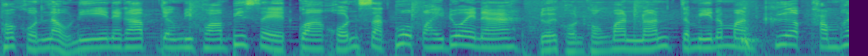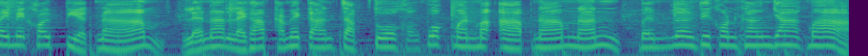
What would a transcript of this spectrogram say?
เพราะขนเหล่านี้นะครับยังมีความพิเศษกว่าขนสัตว์ทั่วไปด้วยนะ โดยขนของมันนั้นจะมีน้ำมันเคลือบทำให้ไม่ค่อยเปียกน้ำและนั่นแหละครับทำให้การจับตัวของพวกมันมาอาบน้ำนั้นเป็นเรื่องที่ค่อนข้างยากมาก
